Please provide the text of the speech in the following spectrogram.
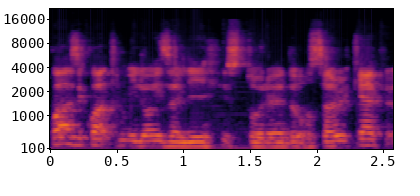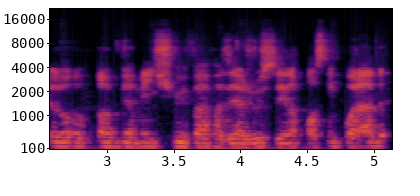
quase 4 milhões ali estourando o salary cap, obviamente o time vai fazer ajustes na pós-temporada,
